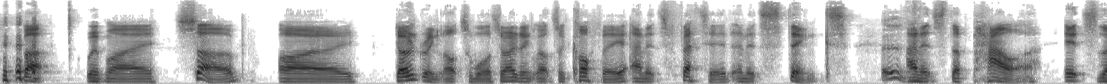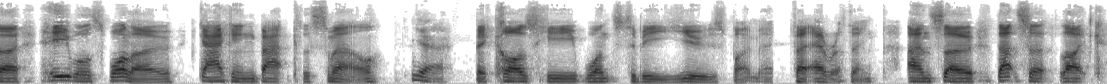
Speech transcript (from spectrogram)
But with my sub, I don't drink lots of water. I drink lots of coffee, and it's fetid and it stinks Ugh. and it's the power. It's the he will swallow, gagging back the smell yeah. Because he wants to be used by me for everything. And so that's a like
